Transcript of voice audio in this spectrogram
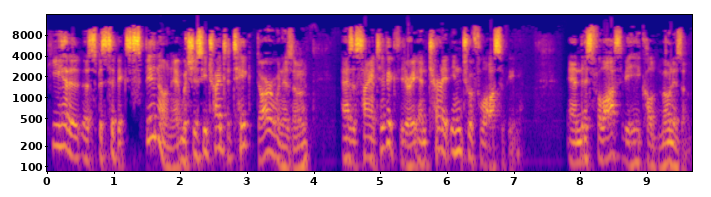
he had a, a, specific spin on it, which is he tried to take Darwinism as a scientific theory and turn it into a philosophy. And this philosophy he called monism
